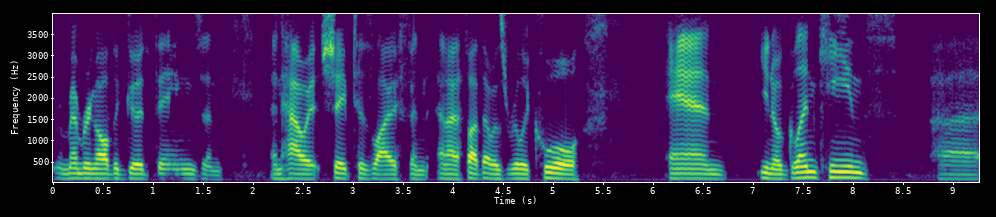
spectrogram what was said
remembering all the good things and and how it shaped his life and and I thought that was really cool. And you know, Glenn Keane's uh,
